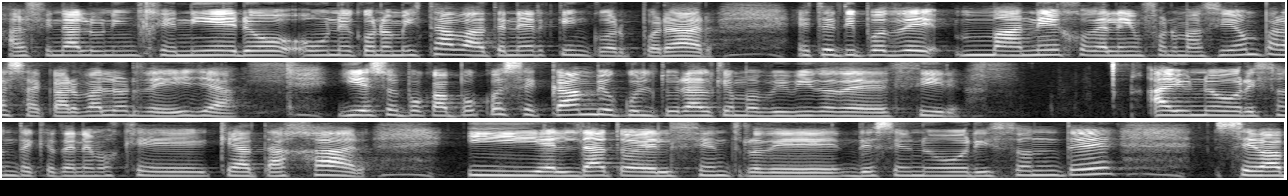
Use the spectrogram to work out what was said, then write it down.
al final un ingeniero o un economista, va a tener que incorporar este tipo de manejo de la información para sacar valor de ella. Y eso poco a poco, ese cambio cultural que hemos vivido de decir, hay un nuevo horizonte que tenemos que, atajar y el dato es el centro de, ese nuevo horizonte, se, va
